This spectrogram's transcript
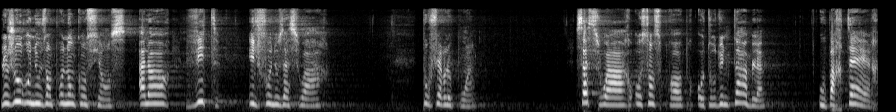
Le jour où nous en prenons conscience, alors, vite, il faut nous asseoir pour faire le point. S'asseoir au sens propre autour d'une table ou par terre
